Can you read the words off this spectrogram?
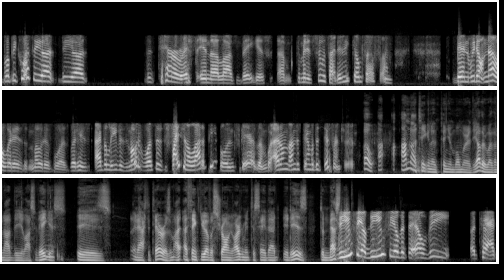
but because the uh, the uh, the terrorist in uh, Las Vegas um, committed suicide, didn't he kill himself? Um, then we don't know what his motive was. But his, I believe his motive was to frighten a lot of people and scare them. But I don't understand what the difference is. Oh, I, am not taking an opinion one way or the other whether or not the Las Vegas mm-hmm. is an act of terrorism. I, I, think you have a strong argument to say that it is domestic. Do you feel? Do you feel that the LV attack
